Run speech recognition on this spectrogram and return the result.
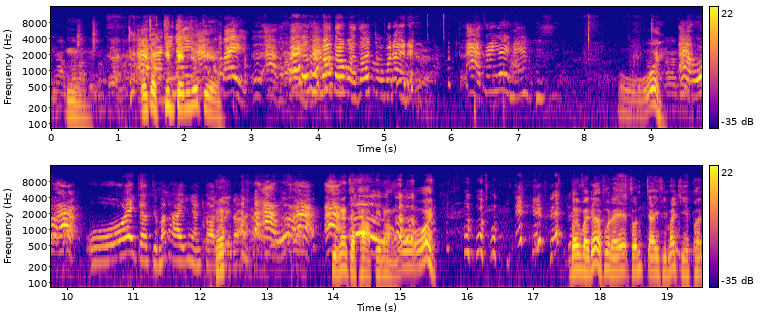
เด้อืมโอ้ยเจ้ากินเป็นอยุติไปเอออะเข้าไปเออสามารถตอนข่อยซอยจูบ่ได้เด้อะใส่เลยแม่โอ้ยอะโอ้อะโอ้ยเกิดสิมาไทยอีหยังตอนนี้เนาะอะโอ้อะทีมงานเจะภาพพี่น้อง โอ้ย เบิ่งไว้เด้อผู้ใดสนใจสิมาจีบเพิ่น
